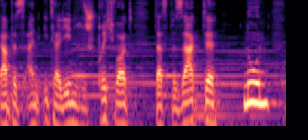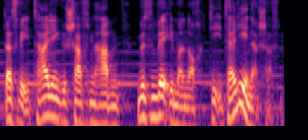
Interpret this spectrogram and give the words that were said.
gab es ein italienisches Sprichwort, das besagte, nun, dass wir Italien geschaffen haben, müssen wir immer noch die Italiener schaffen.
